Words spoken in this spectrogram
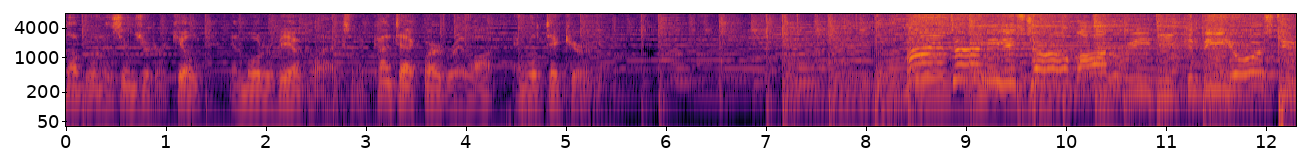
loved one is injured or killed in a motor vehicle accident, contact Barberi Law and we'll take care of you. My attorney is Joe Barberi. He can be yours too.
